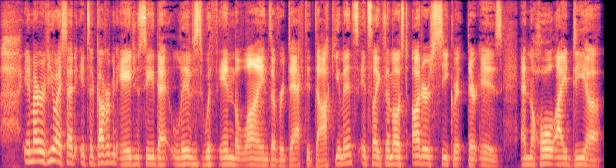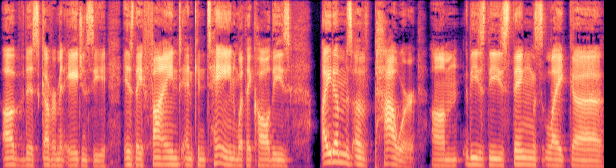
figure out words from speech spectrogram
In my review, I said it's a government agency that lives within the lines of redacted documents. It's like the most utter secret there is. And the whole idea of this government agency is they find and contain what they call these items of power. Um, these, these things like, uh,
